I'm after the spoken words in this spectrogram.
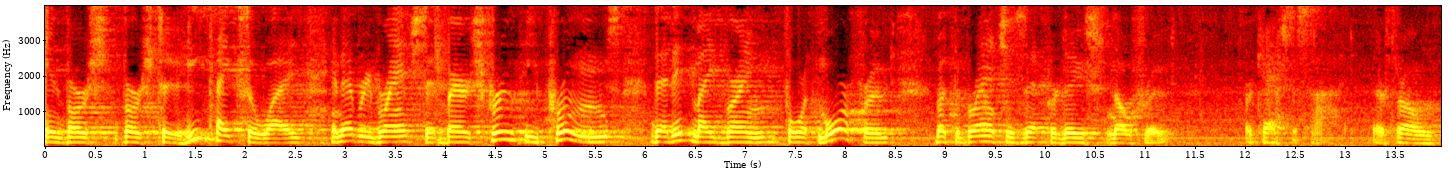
in verse verse 2 he takes away and every branch that bears fruit he prunes that it may bring forth more fruit but the branches that produce no fruit are cast aside they're thrown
